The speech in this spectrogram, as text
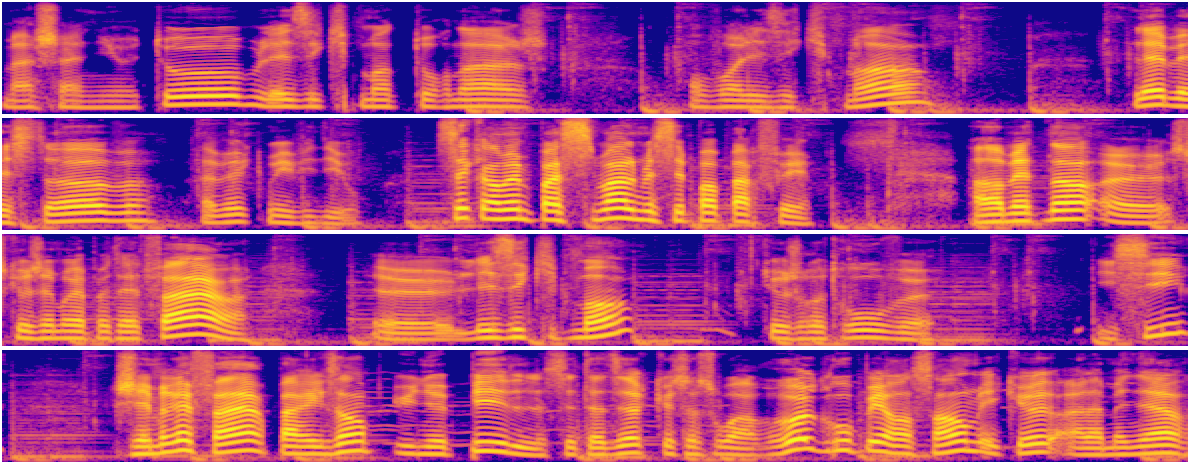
ma chaîne YouTube, les équipements de tournage, on voit les équipements, les best-of avec mes vidéos. C'est quand même pas si mal, mais c'est pas parfait. Alors maintenant, euh, ce que j'aimerais peut-être faire, euh, les équipements que je retrouve ici, j'aimerais faire par exemple une pile, c'est-à-dire que ce soit regroupé ensemble et que à la manière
